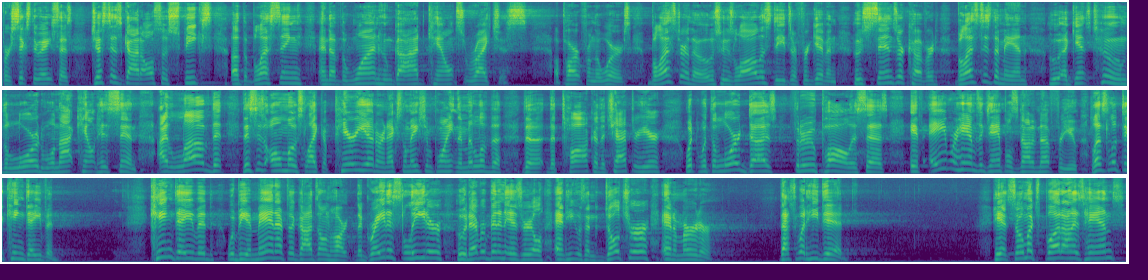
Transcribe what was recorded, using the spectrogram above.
Verse 6 through 8 says, Just as God also speaks of the blessing and of the one whom God counts righteous apart from the works. Blessed are those whose lawless deeds are forgiven, whose sins are covered. Blessed is the man who against whom the Lord will not count his sin. I love that this is almost like a period or an exclamation point in the middle of the, the, the talk or the chapter here. What, what the Lord does through Paul is says, if Abraham's example is not enough for you, let's look to King David. King David would be a man after God's own heart, the greatest leader who had ever been in Israel, and he was an adulterer and a murderer. That's what he did. He had so much blood on his hands,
